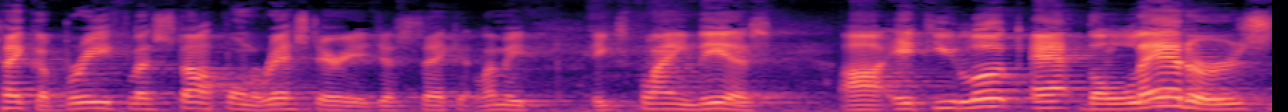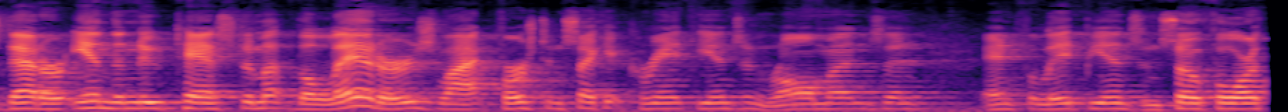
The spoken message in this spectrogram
take a brief, let's stop on a rest area just a second. Let me explain this. Uh, if you look at the letters that are in the New Testament, the letters like 1st and 2nd Corinthians and Romans and, and Philippians and so forth,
